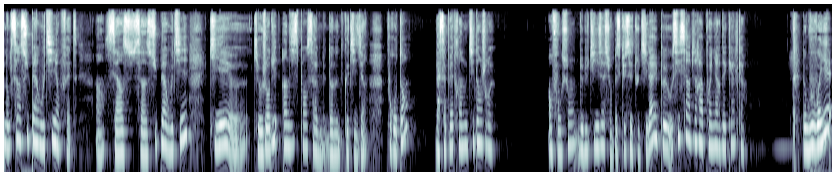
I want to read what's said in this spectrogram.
Donc c'est un super outil en fait. Hein. C'est un, super outil qui est, euh, est aujourd'hui indispensable dans notre quotidien. Pour autant, bah, ça peut être un outil dangereux en fonction de l'utilisation, parce que cet outil-là, il peut aussi servir à poignarder quelqu'un. Donc vous voyez,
